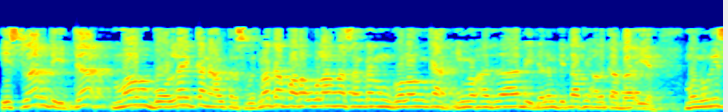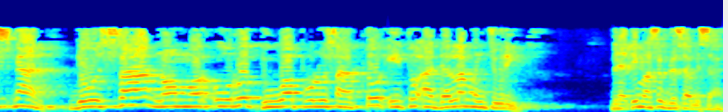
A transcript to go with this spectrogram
Islam tidak membolehkan hal tersebut. Maka para ulama sampai menggolongkan Imam Azhabi dalam kitabnya Al-Kabair menuliskan dosa nomor urut 21 itu adalah mencuri. Berarti masuk dosa besar.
